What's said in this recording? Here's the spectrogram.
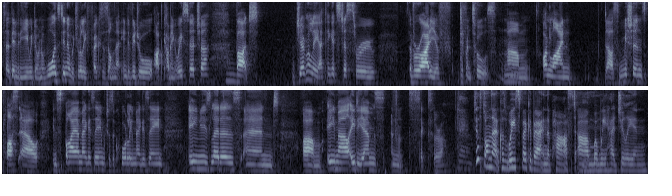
So at the end of the year, we do an awards dinner, which really focuses on that individual upcoming researcher. Mm. But generally, I think it's just through a variety of different tools. Mm. Um, online uh, submissions, plus our Inspire magazine, which is a quarterly magazine. e-newsletters and um, email, EDMs, and etc. Just on that, because we spoke about in the past um, when we had Gillian,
